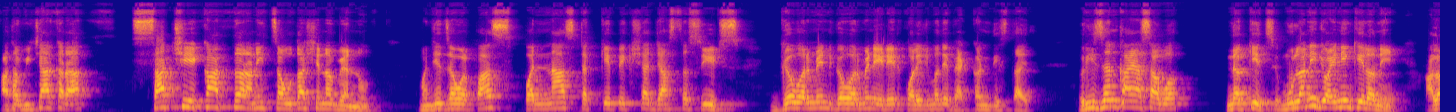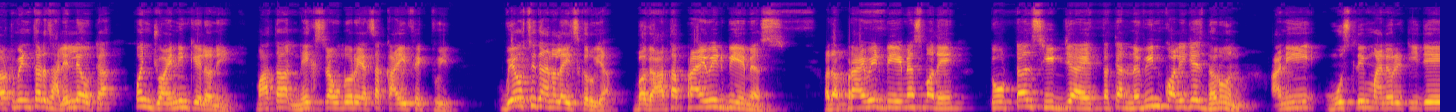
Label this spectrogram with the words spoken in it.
आता विचार करा सातशे एकाहत्तर आणि चौदाशे नव्याण्णव. म्हणजे जवळपास पन्नास टक्केपेक्षा जास्त सीट्स गव्हर्नमेंट गव्हर्नमेंट एडेड कॉलेजमध्ये व्हॅकंट दिसत आहेत. रिझन काय असावं? नक्कीच मुलांनी जॉईनिंग केलं नाही. अलॉटमेंट तर झालेल्या होत्या पण जॉईनिंग केलं नाही. मग आता नेक्स्ट राऊंडवर याचा काय इफेक्ट होईल? व्यवस्थित अनालाइज करूया. बघा आता प्रायव्हेट बीएमएस आता प्रायव्हेट बीएमएसमध्ये टोटल सीट जे आहेत तर त्या नवीन कॉलेजेस धरून आणि मुस्लिम मायनॉरिटी जे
